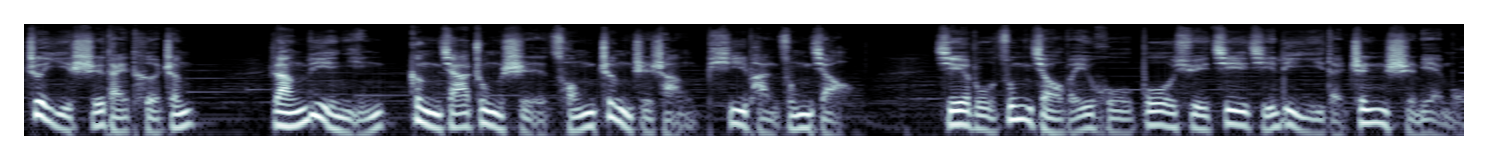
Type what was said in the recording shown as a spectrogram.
这一时代特征让列宁更加重视从政治上批判宗教，揭露宗教维护剥削阶级利益的真实面目。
